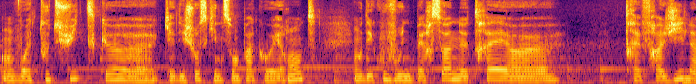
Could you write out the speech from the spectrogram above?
on voit tout de suite que, euh, qu'il y a des choses qui ne sont pas cohérentes. On découvre une personne très, euh, très fragile.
